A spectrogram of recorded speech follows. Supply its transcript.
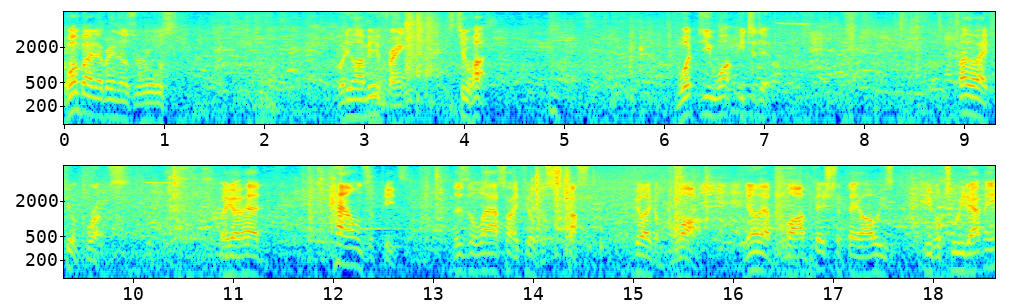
One bite, everybody knows the rules. What do you want me to do, Frankie? It's too hot. What do you want me to do? By the way, I feel gross. Like I've had pounds of pizza. This is the last one I feel disgusting. I feel like a blob. You know that blobfish that they always, people tweet at me?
